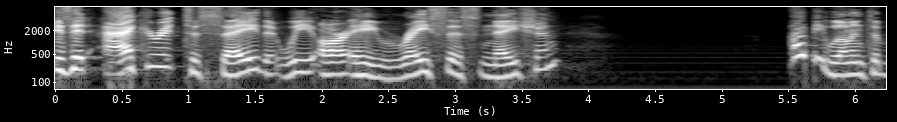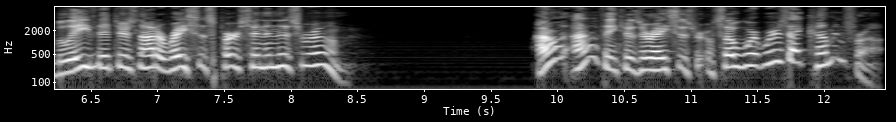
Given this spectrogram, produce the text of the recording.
is it accurate to say that we are a racist nation? I'd be willing to believe that there's not a racist person in this room. I don't, I don't think there's a racist. So where, where's that coming from?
